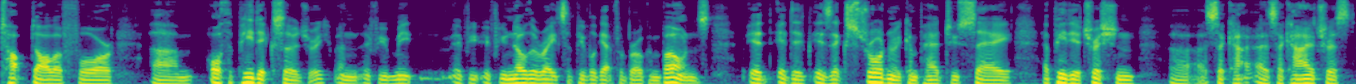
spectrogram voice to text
top dollar for um, orthopedic surgery, and if you meet, if you if you know the rates that people get for broken bones, it, it is extraordinary compared to say a pediatrician, a, psychi- a, psychiatrist,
